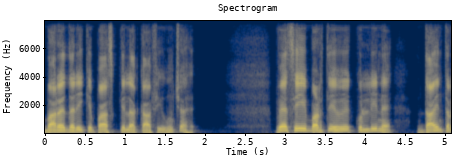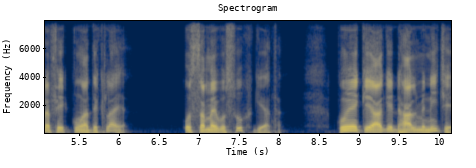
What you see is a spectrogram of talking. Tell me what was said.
बारह दरी के पास किला काफ़ी ऊँचा है। वैसे ही बढ़ते हुए कुल्ली ने दाई तरफ़ एक कुआँ दिखलाया। उस समय वो सूख गया था। कुएँ के आगे ढाल में नीचे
